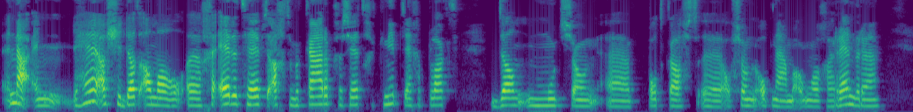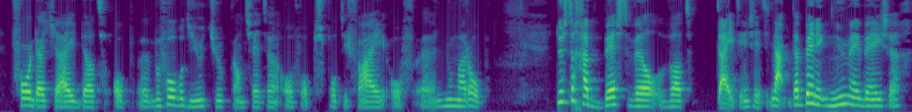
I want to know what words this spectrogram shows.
Nou, en hè, als je dat allemaal uh, geëdit hebt, achter elkaar hebt gezet, geknipt en geplakt, dan moet zo'n podcast of zo'n opname ook nog renderen. Voordat jij dat op uh, bijvoorbeeld YouTube kan zetten of op Spotify of noem maar op. Dus daar gaat best wel wat tijd in zitten. Nou, daar ben ik nu mee bezig.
